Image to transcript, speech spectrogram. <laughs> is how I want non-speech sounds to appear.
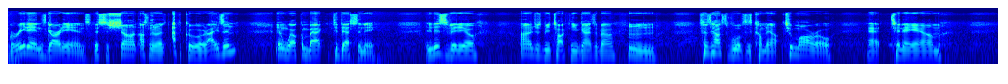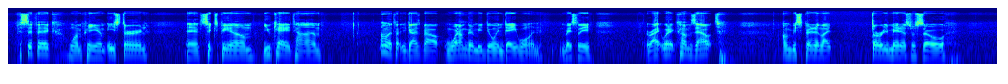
Greetings, Guardians. This is Sean, also known as Ethical Horizon, and welcome back to Destiny. In this video, I'll just be talking to you guys about, hmm, since House of Wolves is coming out tomorrow at 10 a.m. Pacific, 1 p.m. Eastern, and 6 p.m. UK time, I'm going to talk to you guys about what I'm going to be doing day one. Basically, right when it comes out, I'm going to be spending like 30 minutes or so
